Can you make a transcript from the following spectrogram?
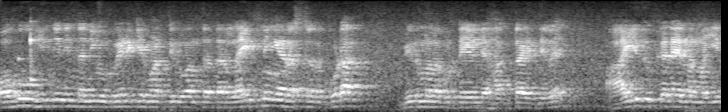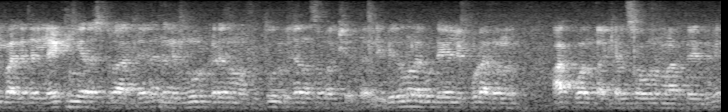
ಬಹು ಹಿಂದಿನಿಂದ ನೀವು ಬೇಡಿಕೆ ಮಾಡ್ತಿರುವಂಥದ್ದು ಲೈಟ್ನಿಂಗ್ ಅರೆಸ್ಟರ್ ಕೂಡ ಬಿರುಮಲಗುಡ್ಡೆಯಲ್ಲಿ ಹಾಕ್ತಾ ಇದ್ದೇವೆ. ಐದು ಕಡೆ ನಮ್ಮ ಈ ಭಾಗದಲ್ಲಿ ಲೈಟಿಂಗ್ ಅರೆಸ್ಟರ್ ಆಗ್ತಾ ಇದೆ. ಅದರಲ್ಲಿ ಮೂರು ಕಡೆ ನಮ್ಮ ಪುತ್ತೂರು ವಿಧಾನಸಭಾ ಕ್ಷೇತ್ರದಲ್ಲಿ ಬಿರುಮಲಗುಡ್ಡೆಯಲ್ಲಿ ಕೂಡ ಅದನ್ನು ಹಾಕುವಂಥ ಕೆಲಸವನ್ನು ಮಾಡ್ತಾ ಇದ್ದೀವಿ.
